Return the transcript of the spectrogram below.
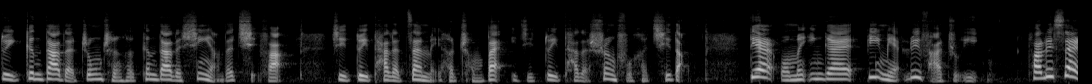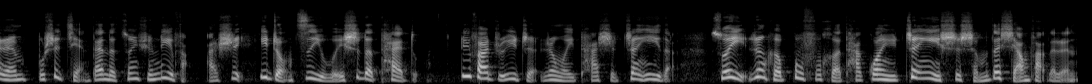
对更大的忠诚和更大的信仰的启发，即对他的赞美和崇拜，以及对他的顺服和祈祷。第二，我们应该避免律法主义。法律赛人不是简单的遵循律法，而是一种自以为是的态度。律法主义者认为他是正义的，所以任何不符合他关于正义是什么的想法的人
